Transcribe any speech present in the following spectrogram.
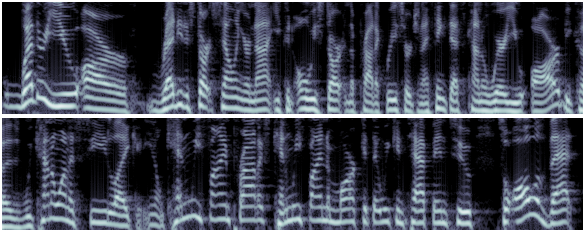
whether you are ready to start selling or not, you can always start in the product research. And I think that's kind of where you are because we kind of want to see like, you know, can we find products? Can we find a market that we can tap into? So all of that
